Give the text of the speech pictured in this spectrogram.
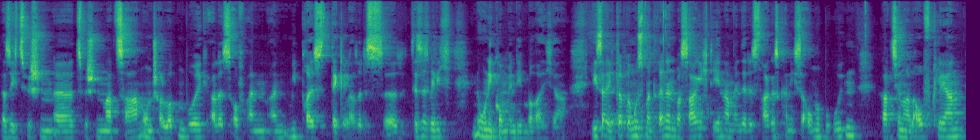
dass ich zwischen, äh, zwischen Marzahn und Charlottenburg alles auf einen, einen Mietpreisdeckel, also das, äh, das ist wirklich ein Unikum in dem Bereich, ja. Wie gesagt, ich glaube, da muss man trennen, was sage ich denen, am Ende des Tages kann ich sie auch nur beruhigen, rational aufklären,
